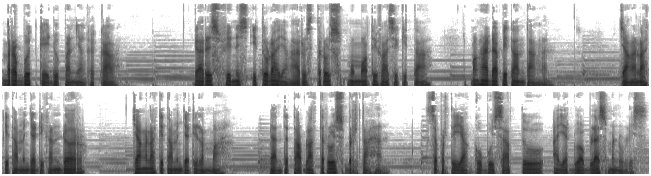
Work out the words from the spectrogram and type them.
merebut kehidupan yang kekal. Garis finish itulah yang harus terus memotivasi kita menghadapi tantangan. Janganlah kita menjadi kendor, janganlah kita menjadi lemah, dan tetaplah terus bertahan. Seperti Yakobus 1 ayat 12 menulis,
